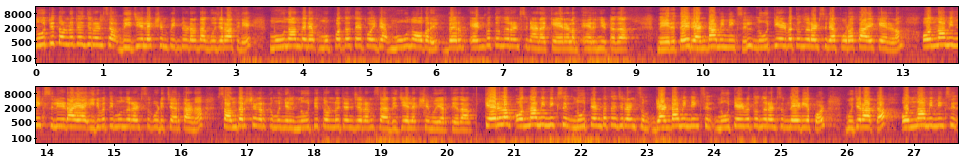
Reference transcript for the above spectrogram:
നൂറ്റി തൊണ്ണൂറ്റഞ്ച് റൺസ് വിജയലക്ഷ്യം പിന്തുടർന്ന ഗുജറാത്തിനെ മൂന്നാം ദിനം മുപ്പത്തൊന്ന് പോയിന്റ് മൂന്ന് ഓവറിൽ വെറും എൺപത്തൊന്ന് റൺസിനാണ് കേരളം എറിഞ്ഞിട്ടത്. നേരത്തെ രണ്ടാം ഇന്നിംഗ്സിൽ നൂറ്റി എഴുപത്തൊന്ന് റൺസിന് പുറത്തായ കേരളം ഒന്നാം ഇന്നിംഗ്സ് ലീഡായ ഇരുപത്തിമൂന്ന് റൺസ് കൂടി ചേർത്താണ് സന്ദർശകർക്ക് മുന്നിൽ നൂറ്റി തൊണ്ണൂറ്റഞ്ച് റൺസ് വിജയലക്ഷ്യം ഉയർത്തിയത്. കേരളം ഒന്നാം ഇന്നിംഗ്സിൽ നൂറ്റി എൺപത്തഞ്ച് റൺസും രണ്ടാം ഇന്നിംഗ്സിൽ നൂറ്റി എഴുപത്തൊന്ന് റൺസും നേടിയപ്പോൾ ഗുജറാത്ത് ഒന്നാം ഇന്നിംഗ്സിൽ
